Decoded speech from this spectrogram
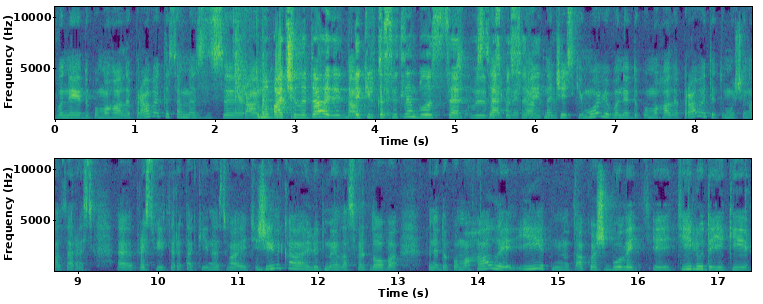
вони допомагали правити саме з, ранку. ми бачили, да, Так, декілька це- світлин було з церкви, з церкви, безпосередньо. так, на чеській мові вони допомагали правити, тому що нас зараз е, пресвітери так і називають жінка Людмила Свердлова. Вони допомагали, і ну також були е, ті люди, які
